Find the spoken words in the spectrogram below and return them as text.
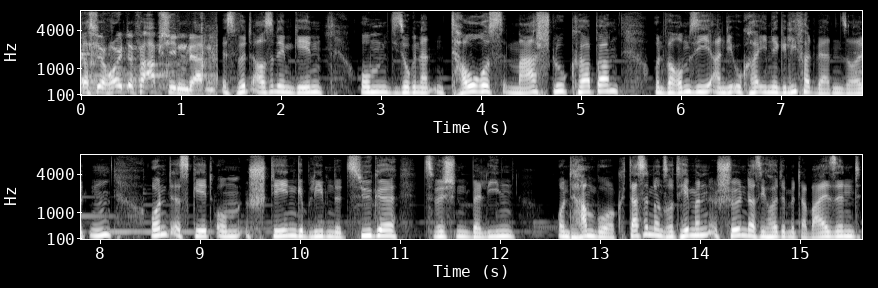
das wir heute verabschieden werden. Es wird außerdem gehen um die sogenannten Taurus-Marschflugkörper und warum sie an die Ukraine geliefert werden sollten. Und es geht um stehen gebliebene Züge zwischen Berlin und Hamburg. Das sind unsere Themen. Schön, dass Sie heute mit dabei sind.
